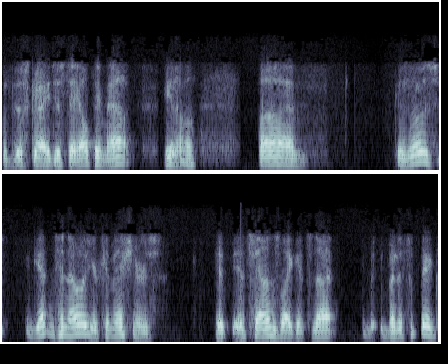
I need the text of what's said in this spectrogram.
with this guy just to help him out. You know, because those getting to know your commissioners, it it sounds like it's not, but it's a big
